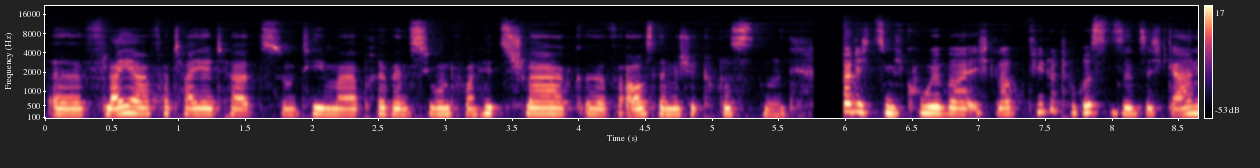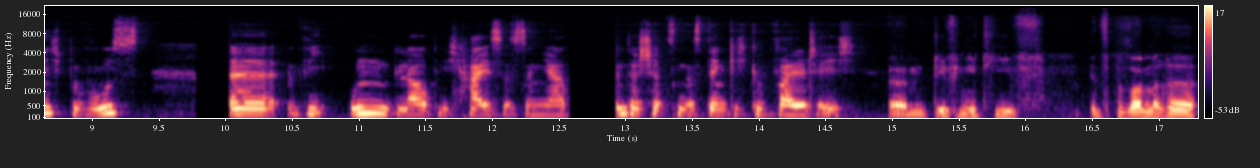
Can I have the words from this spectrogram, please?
äh, Flyer verteilt hat zum Thema Prävention von Hitzschlag äh, für ausländische Touristen. Das fand ich ziemlich cool, weil ich glaube, viele Touristen sind sich gar nicht bewusst, äh, wie unglaublich heiß es in Japan ist. Unterschätzen das, denke ich, gewaltig. Ähm, definitiv. Insbesondere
